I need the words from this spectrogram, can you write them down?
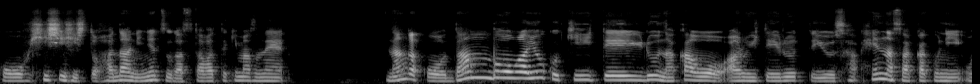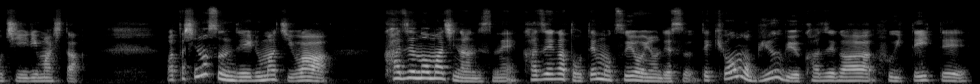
こう、ひしひしと肌に熱が伝わってきますね。なんかこう、暖房がよく効いている中を歩いているっていうさ変な錯覚に陥りました。私の住んでいる町は、風の町なんですね。風がとても強いのです。で、今日もビュービュー風が吹いていて、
